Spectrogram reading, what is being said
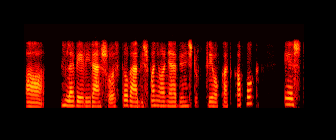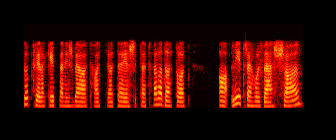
a levélíráshoz további spanyol nyelvű instrukciókat kapok, és többféleképpen is beadhatja a teljesített feladatot. A létrehozással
